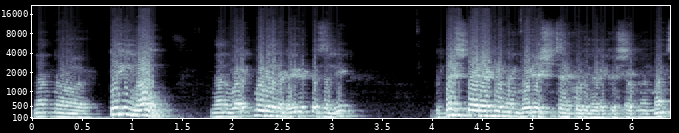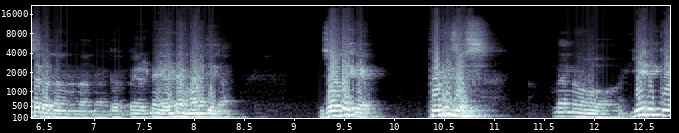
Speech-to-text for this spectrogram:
ನಾನು ಟಿಲ್ ನೌ ನಾನು ವರ್ಕ್ ಮಾಡಿದ್ರೆ ಡೈರೆಕ್ಟರ್ಸ್ ಅಲ್ಲಿ ದ ಬೆಸ್ಟ್ ಡೈರೆಕ್ಟರ್ ನಂಗೆ ವೇರಿಯೇಷನ್ಸ್ ಹೇಳ್ಕೊಟ್ಟಿದ್ದಾರೆ ಕೃಷ್ಣ ನನ್ನ ಮನ್ಸರ ನಾನು ನಾನು ಎರಡನೇ ಎರಡನೇ ಮಾತಿಲ್ಲ ಜೊತೆಗೆ ಪ್ರೊಡ್ಯೂಸರ್ಸ್ ನಾನು ಏನಕ್ಕೆ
